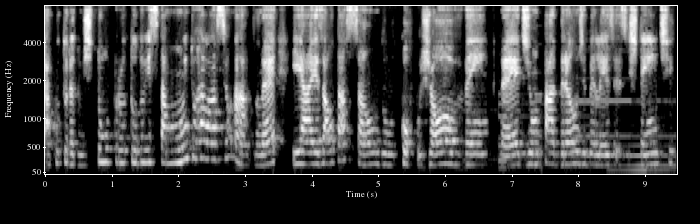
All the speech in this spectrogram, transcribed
a cultura do estupro, tudo isso está muito relacionado, né? E a exaltação do corpo jovem, né, de um padrão de beleza existente.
